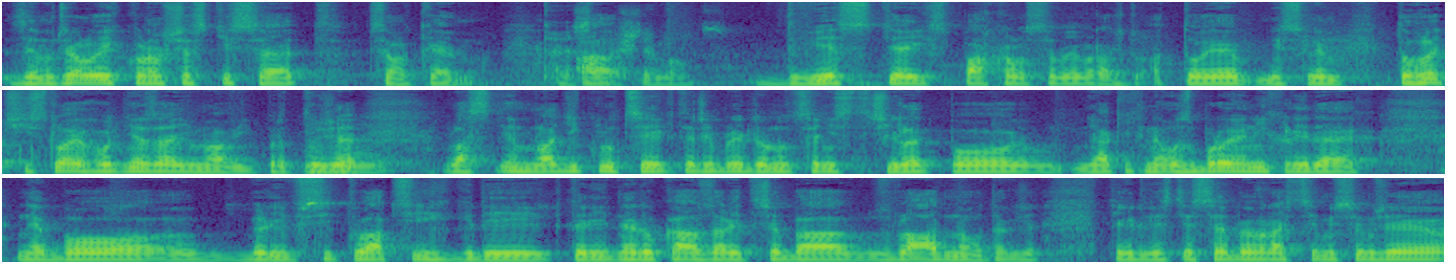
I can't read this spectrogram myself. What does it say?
zemřelo jich kolem 600 celkem. To je strašně moc. 200 jich spáchalo sebevraždu. A to je, myslím, tohle číslo je hodně zajímavý, protože uh-huh. vlastně mladí kluci, kteří byli donuceni střílet po nějakých neozbrojených lidech, nebo eh, byli v situacích, kdy, který nedokázali třeba zvládnout. Takže těch 200 sebevražd si myslím, že je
